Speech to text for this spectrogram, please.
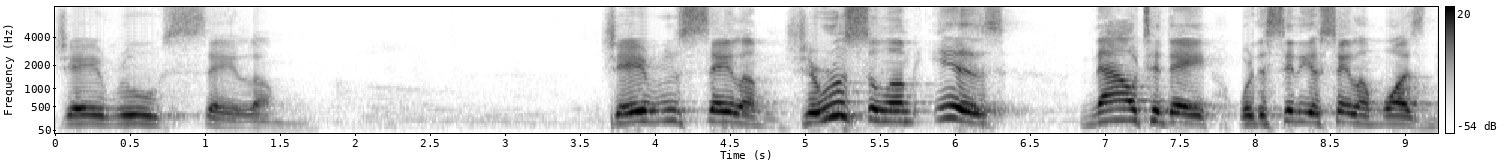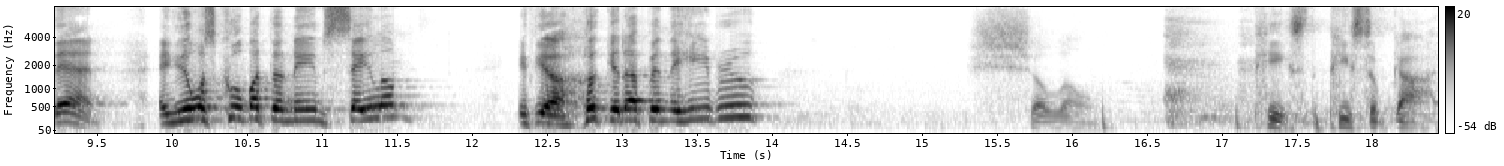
Jerusalem. Jerusalem. Jerusalem is now today where the city of Salem was then. And you know what's cool about the name Salem? If you hook it up in the Hebrew, shalom. Peace, the peace of God.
